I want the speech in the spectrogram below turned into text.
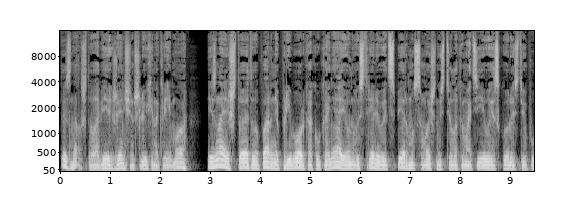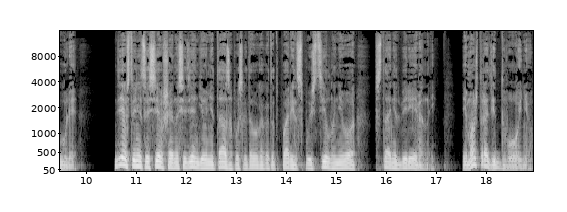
Ты знал, что у обеих женщин шлюхи на клеймо — и знаешь, что у этого парня прибор, как у коня, и он выстреливает сперму с мощностью локомотива и скоростью пули. Девственница, севшая на сиденье унитаза после того, как этот парень спустил на него, станет беременной и может родить двойню.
